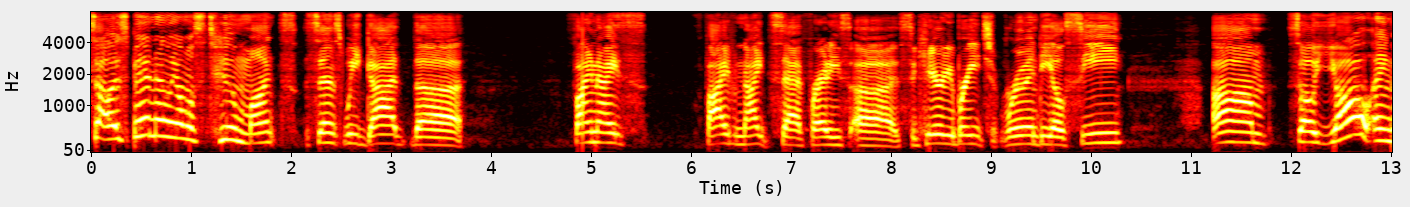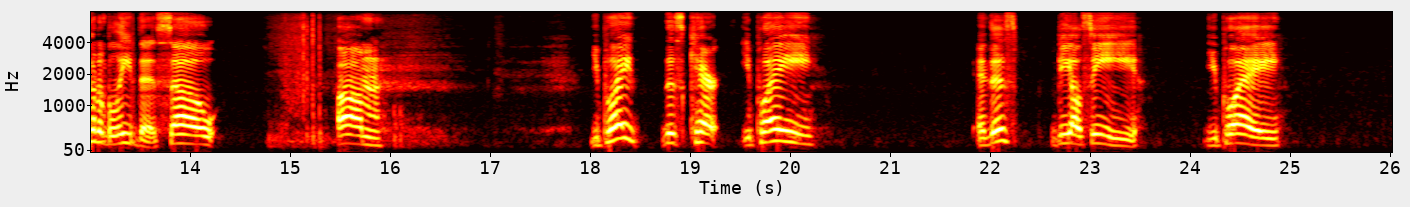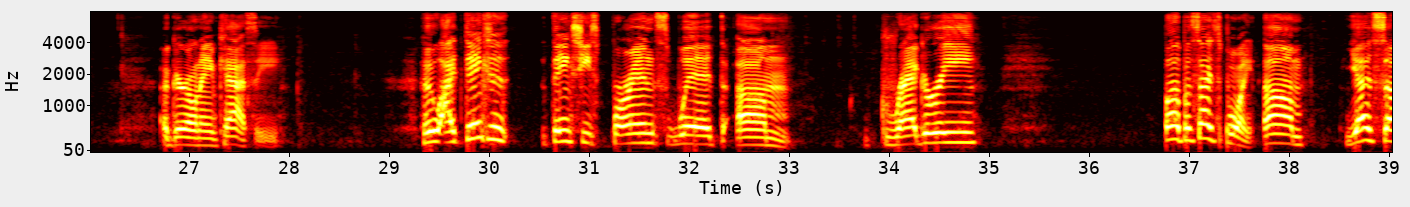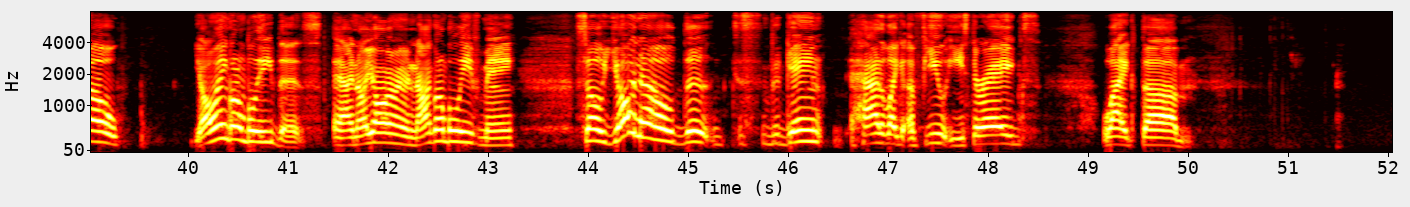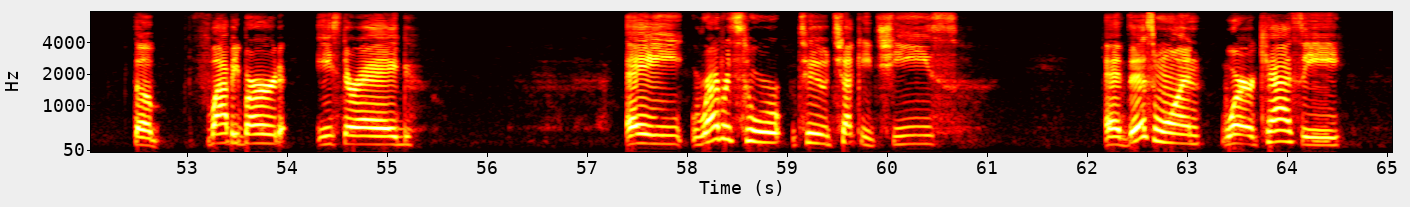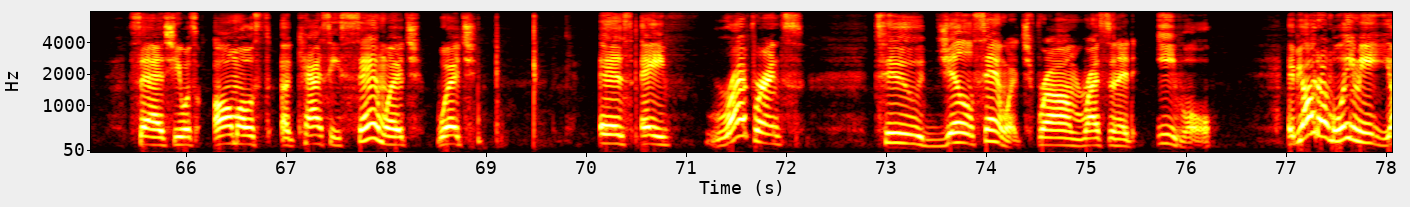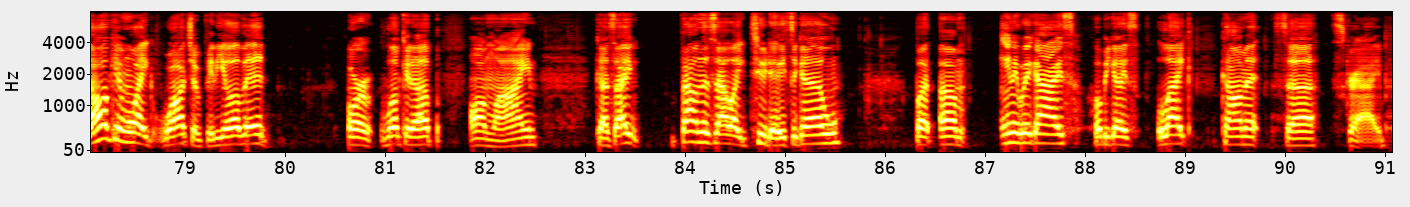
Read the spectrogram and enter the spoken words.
So it's been nearly almost two months since we got the Five Nights Five Nights at Freddy's uh security breach ruin DLC. Um so y'all ain't gonna believe this. So um you play this char you play in this DLC you play a girl named Cassie who I think thinks she's friends with um Gregory. But besides the point, um, yeah, so y'all ain't gonna believe this, and I know y'all are not gonna believe me. So y'all know the the game had like a few Easter eggs, like the the Flappy Bird Easter egg, a reference to, to Chuck E. Cheese. And this one, where Cassie says she was almost a Cassie sandwich, which is a reference to Jill Sandwich from Resident Evil. If y'all don't believe me, y'all can like watch a video of it or look it up online because I found this out like two days ago. But um, Anyway, guys, hope you guys like, comment, subscribe.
